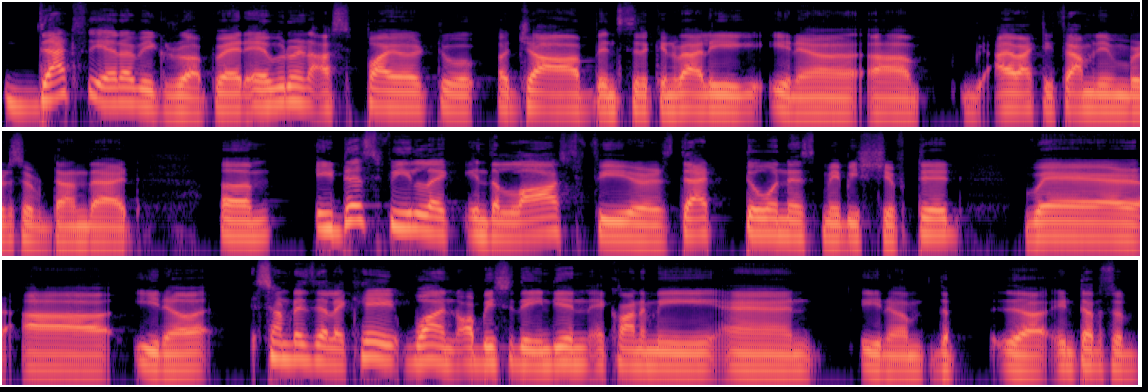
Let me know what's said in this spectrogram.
that's the era we grew up where everyone aspired to a job in Silicon Valley. You know, uh, I've actually family members who have done that. Um, it does feel like in the last few years that tone has maybe shifted where uh, you know sometimes they're like hey one obviously the indian economy and you know the uh, in terms of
